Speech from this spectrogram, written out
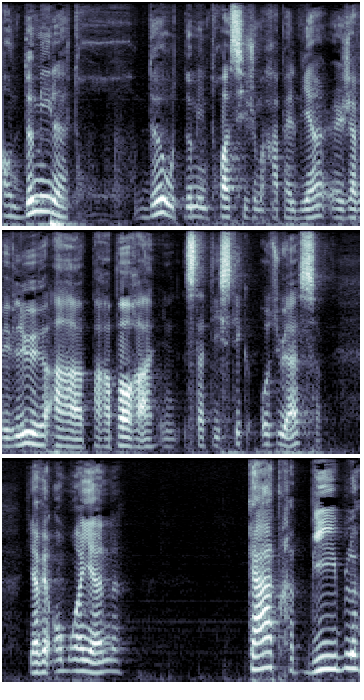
En 2002 ou 2003, si je me rappelle bien, j'avais lu par rapport à une statistique aux US, il y avait en moyenne quatre Bibles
